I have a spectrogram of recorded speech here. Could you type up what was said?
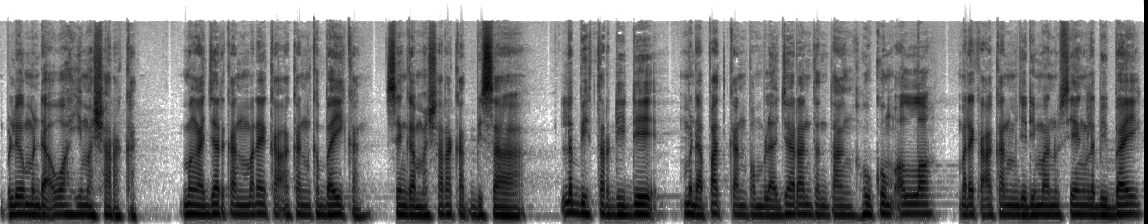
beliau mendakwahi masyarakat, mengajarkan mereka akan kebaikan, sehingga masyarakat bisa lebih terdidik, mendapatkan pembelajaran tentang hukum Allah, mereka akan menjadi manusia yang lebih baik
